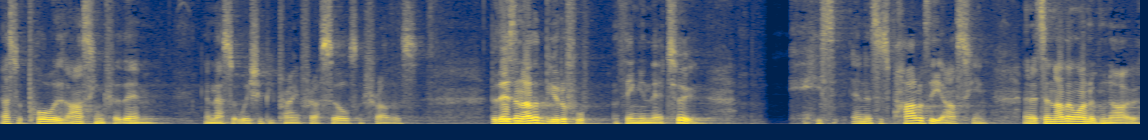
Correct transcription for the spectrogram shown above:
That's what Paul is asking for them, and that's what we should be praying for ourselves and for others. But there's another beautiful thing in there too. He's, and this is part of the asking, and it's another one of no.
